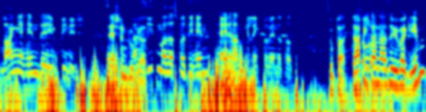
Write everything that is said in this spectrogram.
lange Hände im Finish. Sehr schön, Dann Lukas. sieht man, dass man die Hände, kein Handgelenk verwendet hat. Super. Darf So. ich dann also übergeben?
